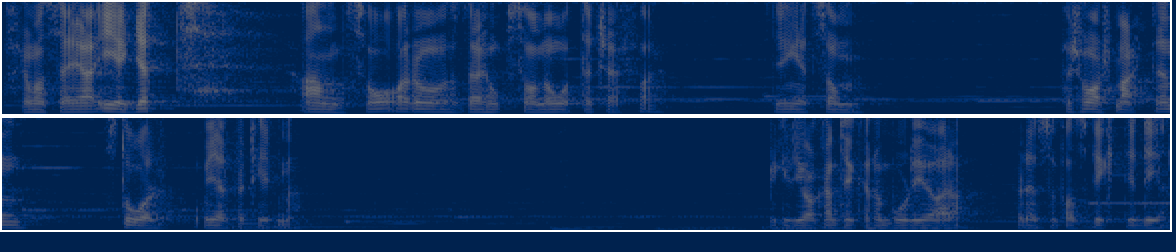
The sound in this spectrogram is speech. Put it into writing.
ska man säga, eget ansvar och dra ihop sådana återträffar. Det är inget som Försvarsmakten står och hjälper till med. Vilket jag kan tycka att de borde göra, för det är en så pass viktig del.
